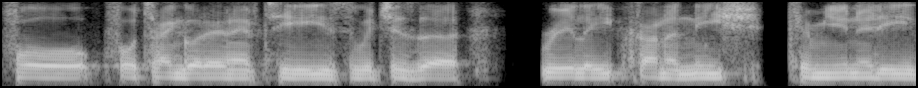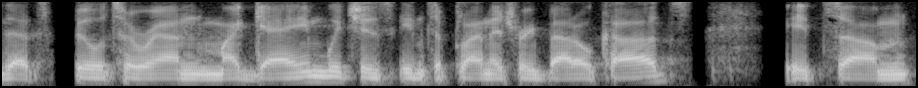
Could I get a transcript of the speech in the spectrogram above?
for for Tangled NFTs, which is a really kind of niche community that's built around my game, which is interplanetary battle cards. It's um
